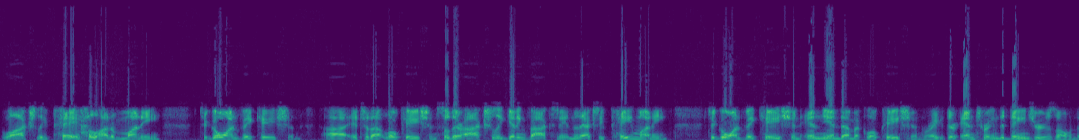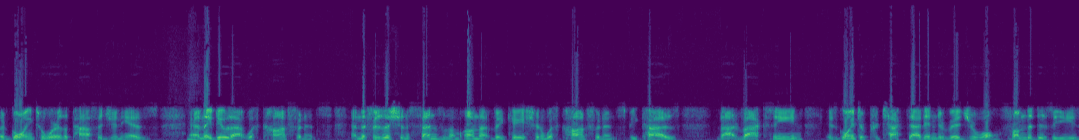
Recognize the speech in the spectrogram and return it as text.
will actually pay a lot of money to go on vacation uh, to that location. So they're actually getting vaccinated, and they actually pay money to go on vacation in the endemic location, right? They're entering the danger zone. They're going to where the pathogen is. And they do that with confidence. And the physician sends them on that vacation with confidence because that vaccine is going to protect that individual from the disease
